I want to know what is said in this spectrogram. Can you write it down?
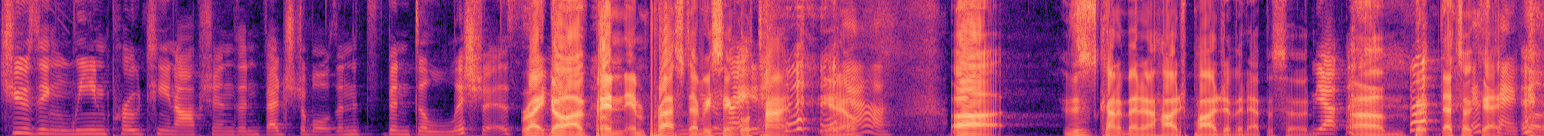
choosing lean protein options and vegetables and it's been delicious. Right. No, I've been impressed every single Right. time. You know. yeah Uh, this has kind of been a hodgepodge of an episode. Yep. Um, but that's it's okay. kind of cool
